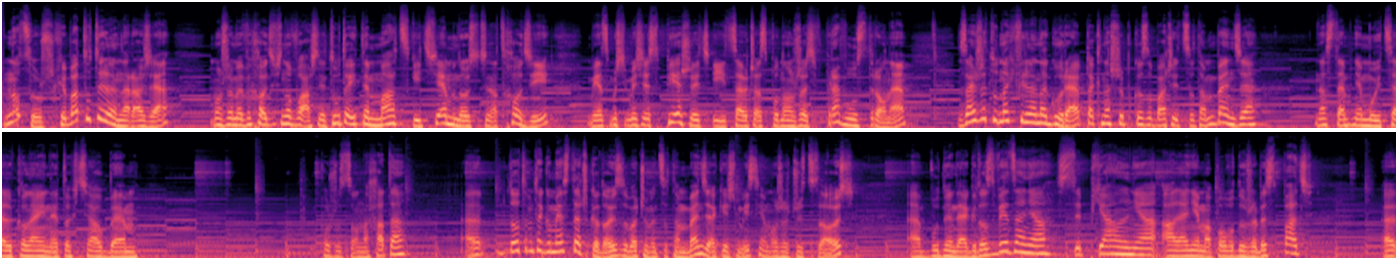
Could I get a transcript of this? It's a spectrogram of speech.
No cóż, chyba to tyle na razie. Możemy wychodzić, no właśnie, tutaj te macki, ciemność nadchodzi, więc musimy się spieszyć i cały czas podążać w prawą stronę. Zajrzę tu na chwilę na górę, tak na szybko zobaczyć co tam będzie. Następnie mój cel kolejny to chciałbym... Porzucona chata. E, do tamtego miasteczka dojść, zobaczymy co tam będzie, jakieś misje może czy coś. E, budynek do zwiedzenia, sypialnia, ale nie ma powodu, żeby spać. E,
